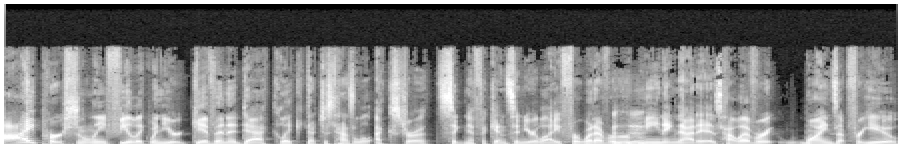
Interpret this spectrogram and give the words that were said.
I personally feel like when you're given a deck, like that just has a little extra significance in your life or whatever mm-hmm. meaning that is, however it winds up for you.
